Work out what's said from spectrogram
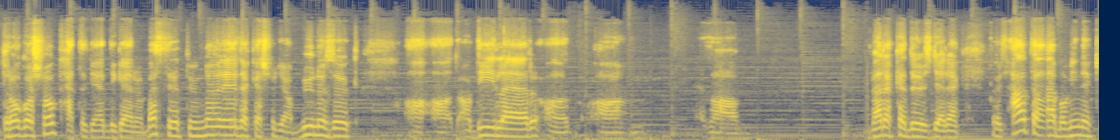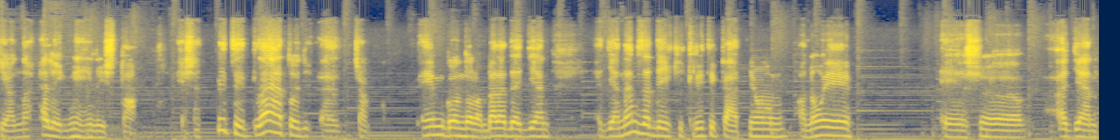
drogosok, hát ugye eddig erről beszéltünk, nagyon érdekes, ugye a bűnözők, a, a, a dealer, a, a, ez a verekedős gyerek, hogy általában mindenki elég nihilista. És egy picit lehet, hogy csak én gondolom bele, de egy ilyen, egy ilyen nemzedéki kritikát nyom a Noé, és egy ilyen,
